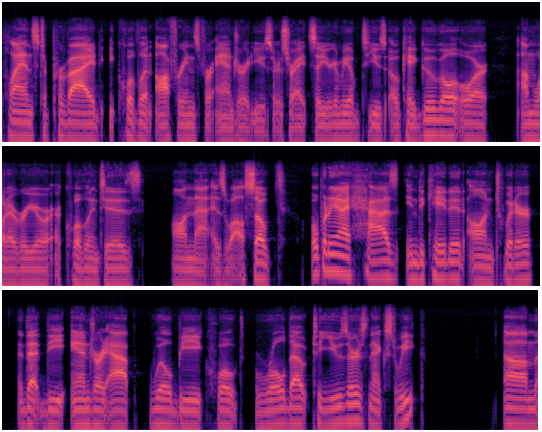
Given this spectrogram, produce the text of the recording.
plans to provide equivalent offerings for Android users, right? So you're going to be able to use OK Google or um, whatever your equivalent is on that as well. So OpenAI has indicated on Twitter that the Android app will be, quote, rolled out to users next week. Um,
